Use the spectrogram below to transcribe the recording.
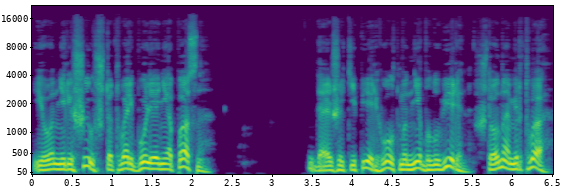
и он не решил, что тварь более не опасна. Даже теперь Олтман не был уверен, что она мертва,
